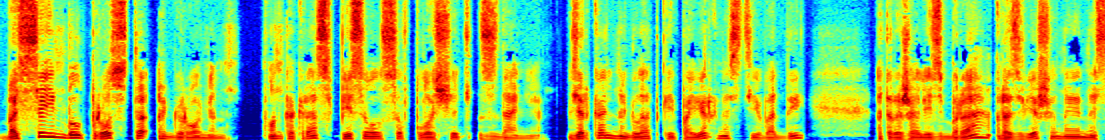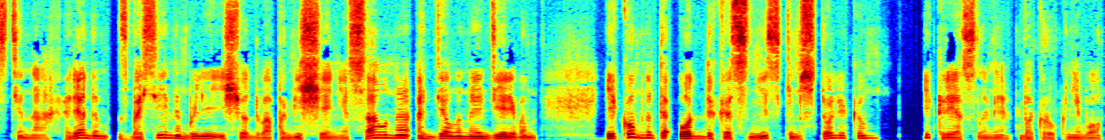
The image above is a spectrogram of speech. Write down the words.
Бассейн был просто огромен. Он как раз вписывался в площадь здания. В зеркально-гладкой поверхности воды отражались бра, развешанные на стенах. Рядом с бассейном были еще два помещения — сауна, отделанная деревом, и комната отдыха с низким столиком и креслами вокруг него.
